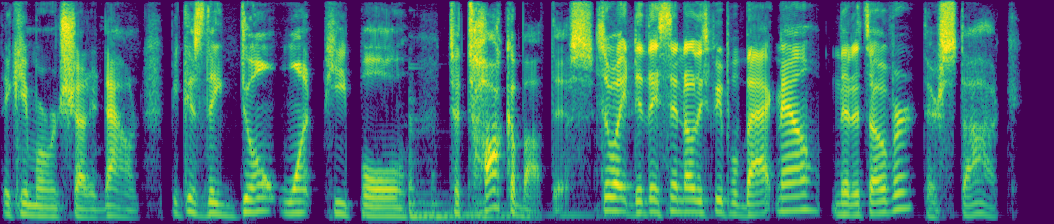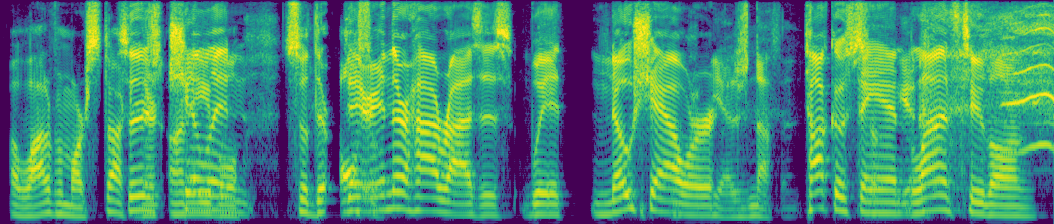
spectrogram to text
they came over and shut it down because they don't want people to talk about this. So wait, did they send all these people back now that it's over? They're stuck. A lot of them are stuck. So they're they're chilling- unable. So they're also They're in their high rises with no shower, yeah. There's nothing taco stand, yeah. lines too long.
